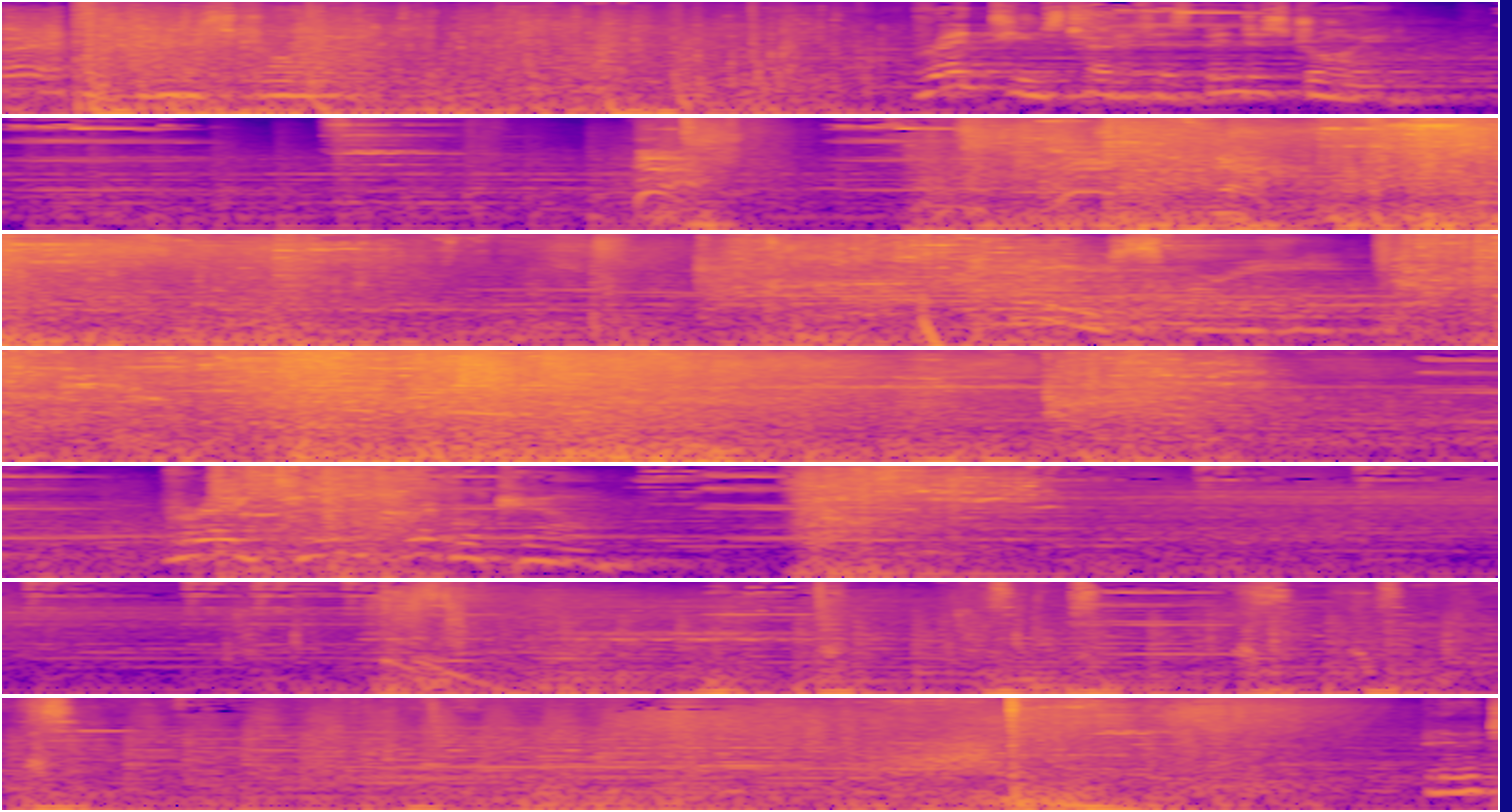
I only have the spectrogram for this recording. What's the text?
Turret has been destroyed. Red team's turret has been destroyed. Red team triple kill.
